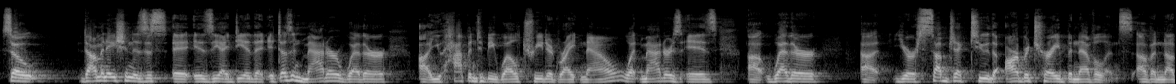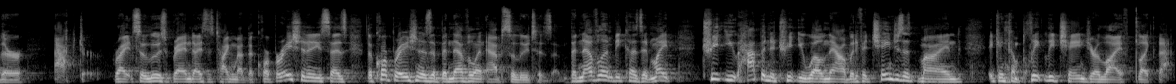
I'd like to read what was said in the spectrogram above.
So domination is this, is the idea that it doesn't matter whether uh, you happen to be well treated right now. What matters is uh, whether uh, you're subject to the arbitrary benevolence of another actor. Right, so Louis Brandeis is talking about the corporation, and he says the corporation is a benevolent absolutism. Benevolent because it might treat you, happen to treat you well now, but if it changes its mind, it can completely change your life like that.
